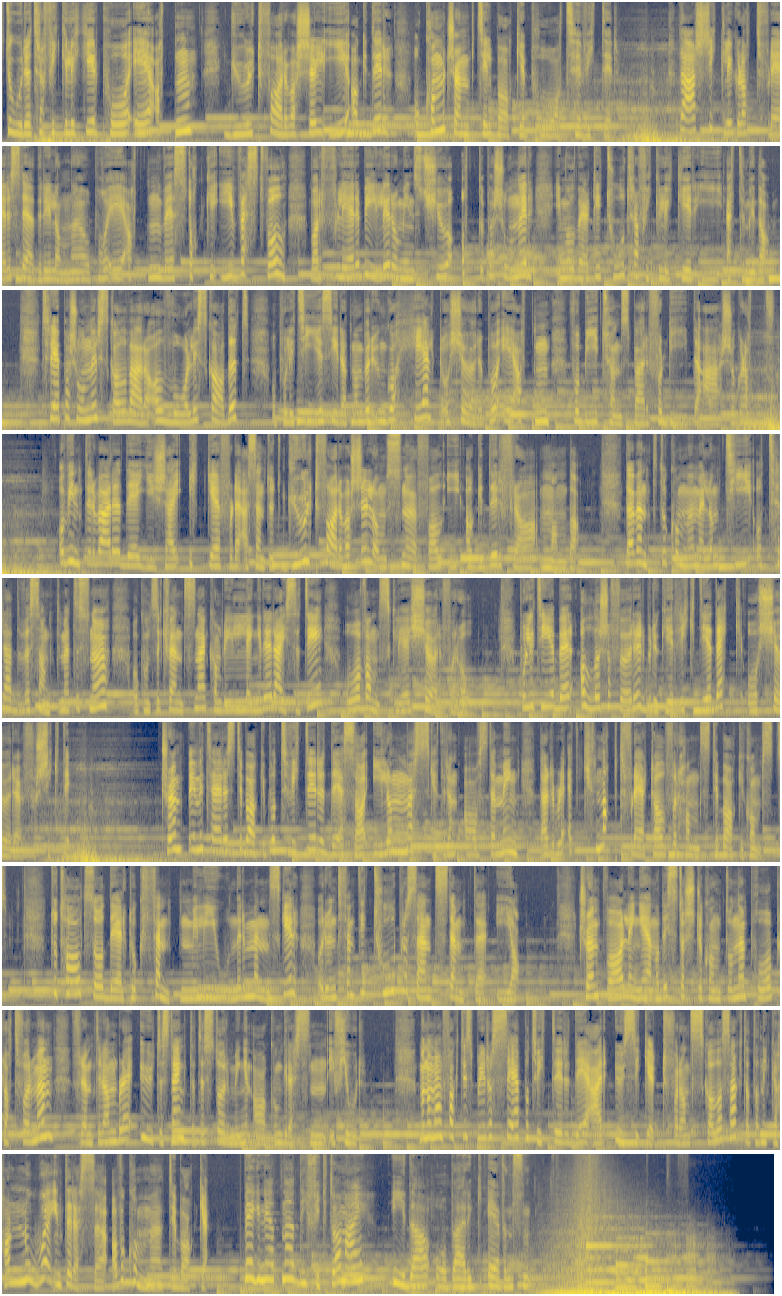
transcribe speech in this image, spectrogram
Store trafikkulykker på E18, gult farevarsel i Agder, og kommer Trump tilbake på Twitter? Det er skikkelig glatt flere steder i landet, og på E18 ved Stokke i Vestfold var flere biler og minst 28 personer involvert i to trafikkulykker i ettermiddag. Tre personer skal være alvorlig skadet, og politiet sier at man bør unngå helt å kjøre på E18 forbi Tønsberg fordi det er så glatt. Og vinterværet det gir seg ikke, for det er sendt ut gult farevarsel om snøfall i Agder fra mandag. Det er ventet å komme mellom 10 og 30 cm snø, og konsekvensene kan bli lengre reisetid og vanskelige kjøreforhold. Politiet ber alle sjåfører bruke riktige dekk og kjøre forsiktig. Trump inviteres tilbake på Twitter, det sa Elon Musk etter en avstemming der det ble et knapt flertall for hans tilbakekomst. Totalt så deltok 15 millioner mennesker, og rundt 52% stemte ja. Trump var lenge en av de største kontoene på plattformen, frem til han ble utestengt etter stormingen av Kongressen i fjor. Men om han faktisk blir å se på Twitter, det er usikkert, for han skal ha sagt at han ikke har noe interesse av å komme tilbake. VG-nyhetene de fikk du av meg, Ida Aaberg Evensen.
